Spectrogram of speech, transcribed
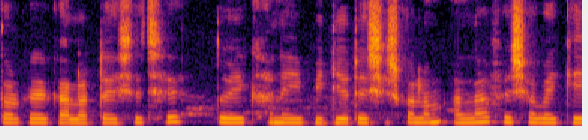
তরকারির কালারটা এসেছে। তো এখানে এই ভিডিওটা শেষ করলাম। আল্লাহ হাফেজ সবাইকে।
